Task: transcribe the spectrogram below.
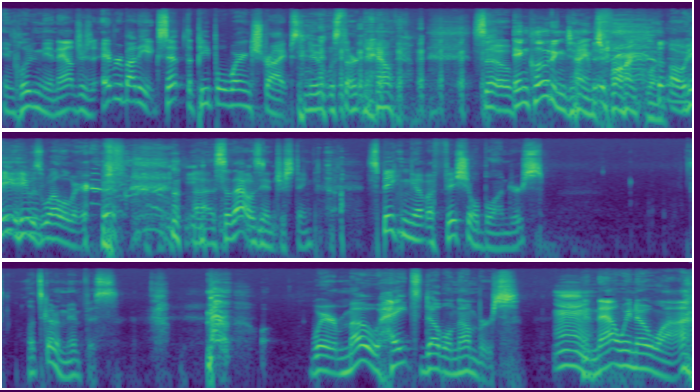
including the announcers, everybody except the people wearing stripes knew it was third down. so Including James Franklin. Oh, he, he was well aware. uh, so that was interesting. Speaking of official blunders, let's go to Memphis, where Mo hates double numbers. And now we know why.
